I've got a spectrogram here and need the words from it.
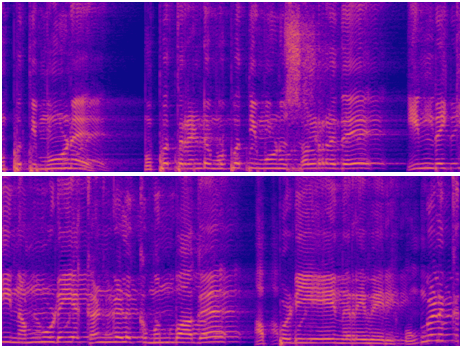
முப்பத்தி மூணு முப்பத்தி ரெண்டு முப்பத்தி மூணு சொல்றது இன்றைக்கு நம்முடைய கண்களுக்கு முன்பாக அப்படியே நிறைவேறி. உங்களுக்கு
